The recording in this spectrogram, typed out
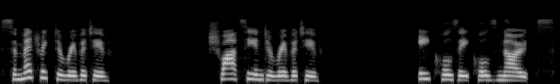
Symmetric derivative Schwarzian derivative equals equals notes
